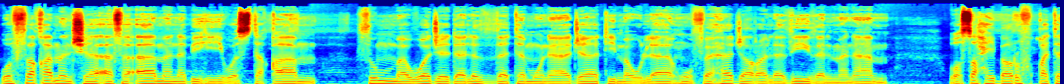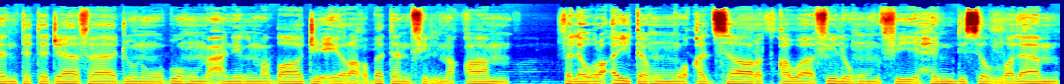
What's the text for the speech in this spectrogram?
وفق من شاء فآمن به واستقام. ثم وجد لذة مناجاة مولاه فهجر لذيذ المنام وصحب رفقة تتجافى جنوبهم عن المضاجع رغبة في المقام فلو رأيتهم وقد سارت قوافلهم في حندس الظلام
